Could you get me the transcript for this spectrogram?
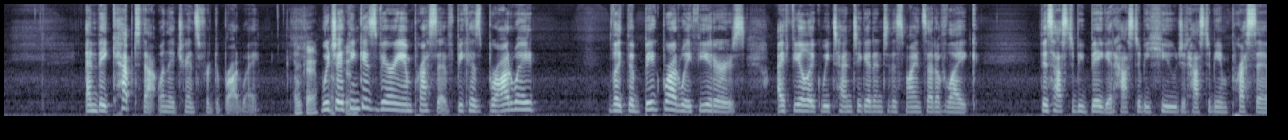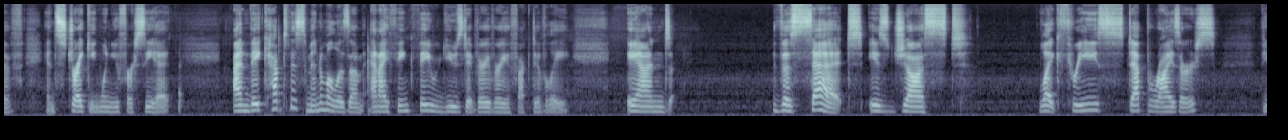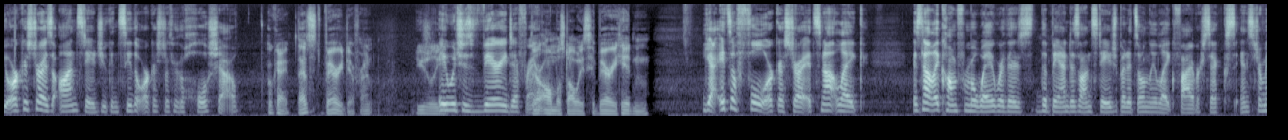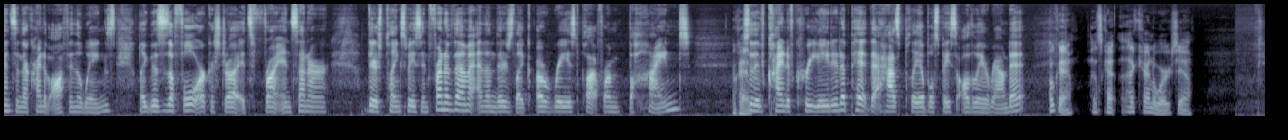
And they kept that when they transferred to Broadway. Okay. Which I good. think is very impressive because Broadway, like the big Broadway theaters, I feel like we tend to get into this mindset of like, this has to be big, it has to be huge, it has to be impressive and striking when you first see it. And they kept this minimalism, and I think they used it very, very effectively. And the set is just like three step risers. The orchestra is on stage. You can see the orchestra through the whole show. Okay, that's very different. Usually, it, which is very different. They're almost always very hidden. Yeah, it's a full orchestra. It's not like it's not like Come From Away where there's the band is on stage, but it's only like five or six instruments and they're kind of off in the wings. Like this is a full orchestra. It's front and center there's playing space in front of them and then there's like a raised platform behind. Okay. So they've kind of created a pit that has playable space all the way around it. Okay. That's kind of, that kind of works, yeah.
